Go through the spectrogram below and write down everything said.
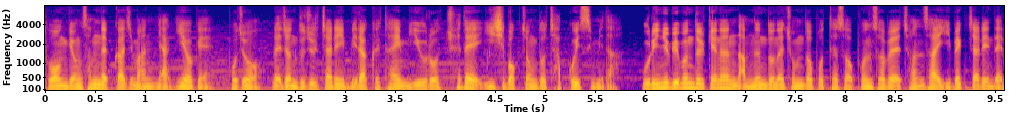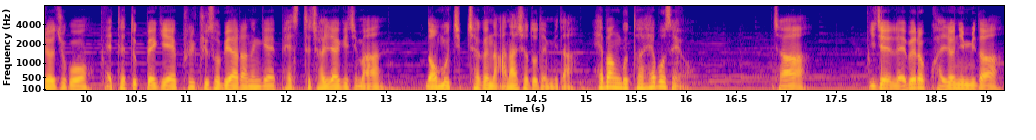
도원경 3렙까지만 약 2억에 보조 레전드 줄짜리 미라클 타임 이후로 최대 20억 정도 잡고 있습니다. 우리 뉴비분들께는 남는 돈에 좀 더 보태서 본섭에 전사 200짜리 내려주고 에테 뚝배기에 불큐 소비하라는 게 베스트 전략이지만 너무 집착은 안 하셔도 됩니다. 해방부터 해보세요. 자, 이제 레벨업 관련입니다.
